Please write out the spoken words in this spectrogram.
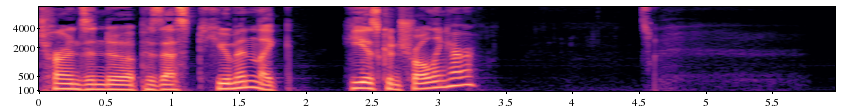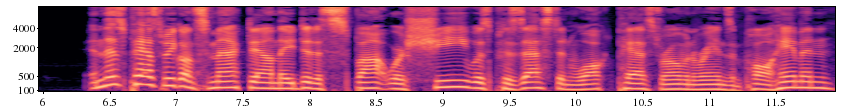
turns into a possessed human like he is controlling her. And this past week on SmackDown, they did a spot where she was possessed and walked past Roman Reigns and Paul Heyman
